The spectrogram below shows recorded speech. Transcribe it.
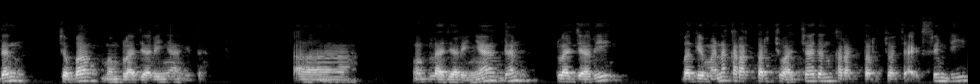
dan coba mempelajarinya gitu. Uh, mempelajarinya dan pelajari bagaimana karakter cuaca dan karakter cuaca ekstrim di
